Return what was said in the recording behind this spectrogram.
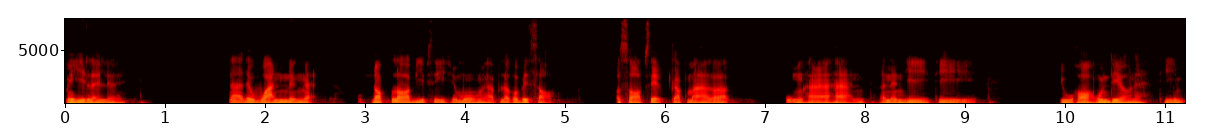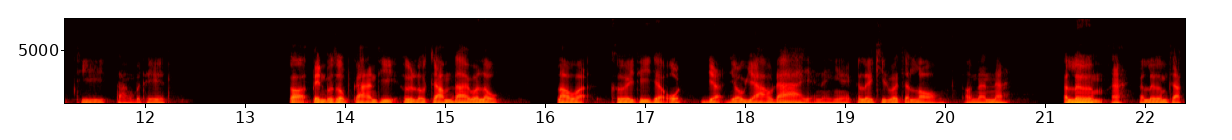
ไม่กินอะไรเลย น่าจะวันหนึ่งอะนอกรอบยี่บสี่ชั่วโมงครับ แล้วก็ไปสอบพอสอบเสร็จกลับมาก็หุงหาอาหาร อันนั้นที่ที่อยู่หอคนเดียวนะ ที่ที่ต่างประเทศ ก็เป็นประสบการณ์ที่เออเราจำได้ว่าเราเราอะเคยที่จะอดยาวๆได้อะไรเงี้ย ก็เลยคิดว่าจะลองตอนนั้นนะก็เริ่มอะก็เริ่มจาก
